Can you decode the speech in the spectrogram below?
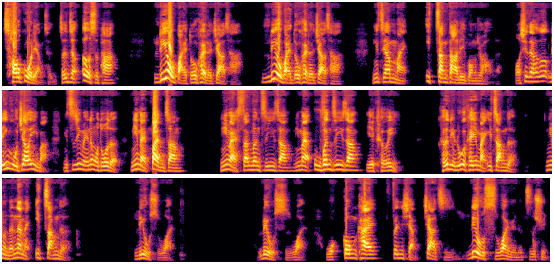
超过两成，整整二十趴，六百多块的价差。六百多块的价差，你只要买一张大力光就好了。哦，现在他说零股交易嘛，你资金没那么多的，你买半张，你买三分之一张，你买五分之一张也可以。可是你如果可以买一张的，你有能耐买一张的，六十万，六十万，我公开分享价值六十万元的资讯，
